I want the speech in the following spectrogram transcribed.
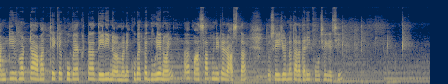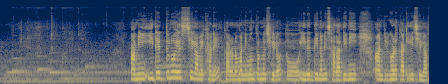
আন্টির ঘরটা আমার থেকে খুব একটা দেরি না মানে খুব একটা দূরে নয় পাঁচ সাত মিনিটের রাস্তা, তো সেই জন্য তাড়াতাড়ি পৌঁছে গেছি। আমি ঈদের দিনও এসেছিলাম এখানে, কারণ আমার নেমন্তন্ন ছিল। তো ঈদের দিন আমি সারাদিনই আন্টির ঘরে কাটিয়েছিলাম।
